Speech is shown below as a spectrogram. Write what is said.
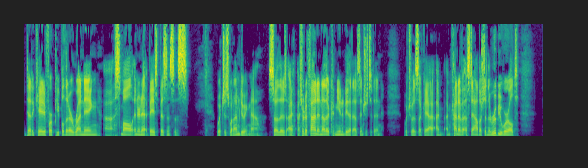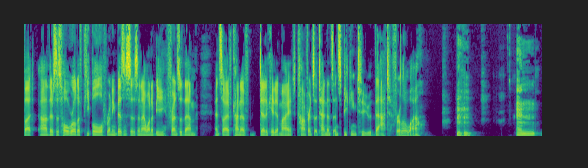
dedicated for people that are running uh, small internet based businesses, which is what I'm doing now. So there's, I, I, sort of found another community that I was interested in, which was okay, I, am I'm kind of established in the Ruby world, but uh, there's this whole world of people running businesses and I want to be friends with them. And so I've kind of dedicated my conference attendance and speaking to that for a little while. Mm-hmm. And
